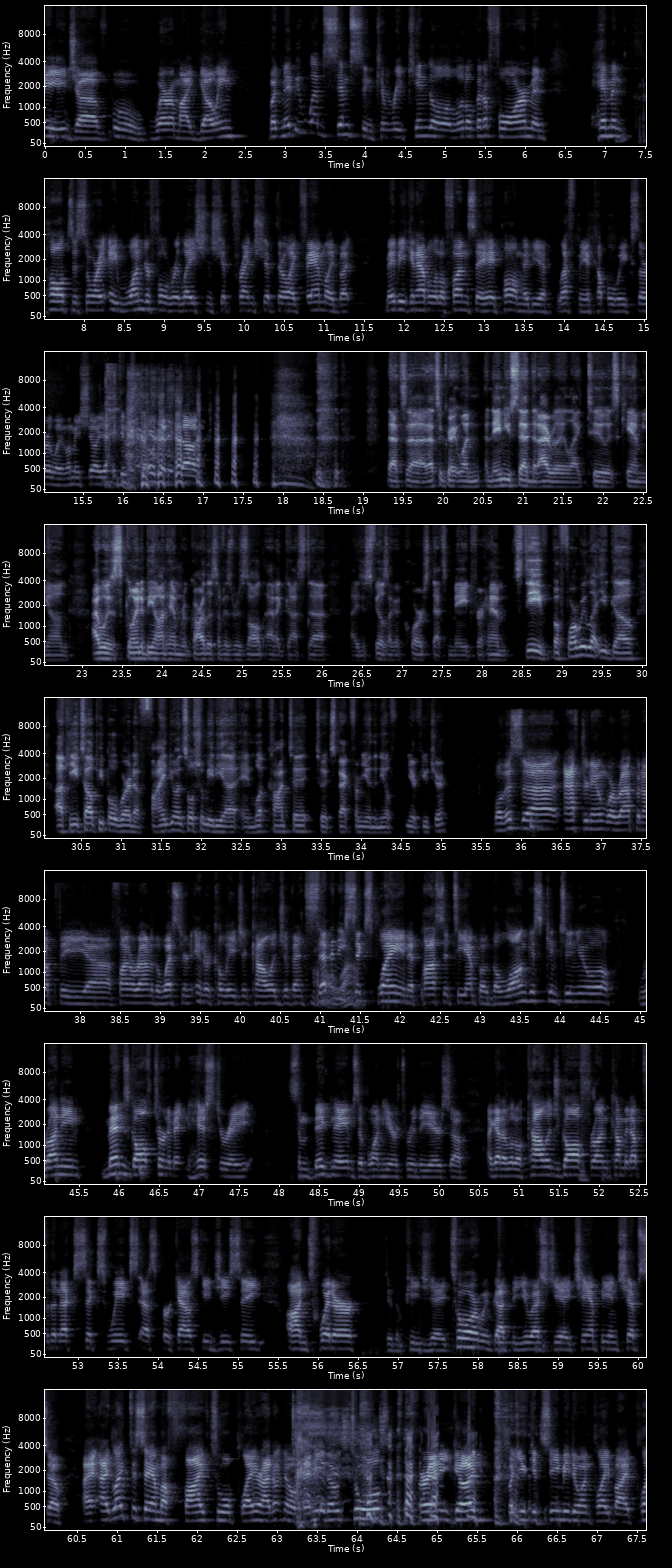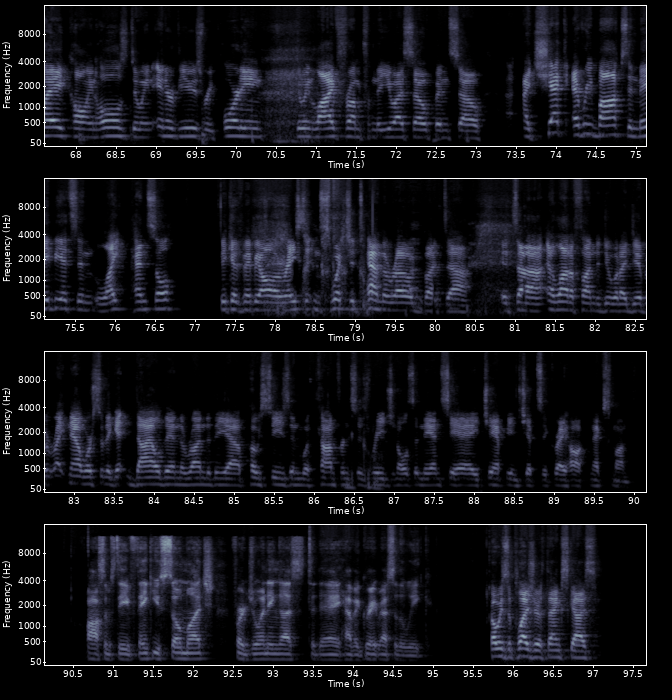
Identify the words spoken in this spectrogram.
age of, ooh, where am I going? But maybe Webb Simpson can rekindle a little bit of form and him and Paul Tesori, a wonderful relationship, friendship. They're like family, but maybe you can have a little fun and say, Hey, Paul, maybe you left me a couple weeks early. Let me show you I can still get it done. That's uh, that's a great one. A name you said that I really like too is Cam Young. I was going to be on him regardless of his result at Augusta. It just feels like a course that's made for him. Steve, before we let you go, uh, can you tell people where to find you on social media and what content to expect from you in the near, near future? Well, this uh, afternoon, we're wrapping up the uh, final round of the Western Intercollegiate College event. 76 oh, wow. playing at Pasatiempo, the longest continual running men's golf tournament in history some big names have won here through the year. So I got a little college golf run coming up for the next six weeks. SBurkowski GC on Twitter. Do the PGA Tour. We've got the USGA Championship. So I, would like to say I'm a five tool player. I don't know if any of those tools are any good, but you can see me doing play by play, calling holes, doing interviews, reporting, doing live from from the US Open. So I check every box, and maybe it's in light pencil because maybe I'll erase it and switch it down the road. But uh, it's uh, a lot of fun to do what I do. But right now, we're sort of getting dialed in the run to the uh, postseason with conferences, regionals, and the NCAA championships at Grayhawk next month. Awesome, Steve. Thank you so much for joining us today. Have a great rest of the week. Always a pleasure. Thanks, guys.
